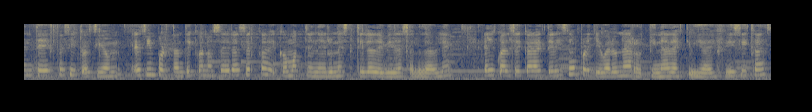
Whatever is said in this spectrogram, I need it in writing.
Ante esta situación es importante conocer acerca de cómo tener un estilo de vida saludable, el cual se caracteriza por llevar una rutina de actividades físicas,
